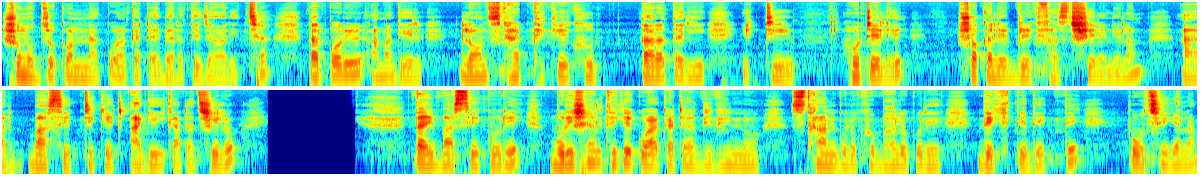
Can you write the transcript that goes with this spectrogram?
সমুদ্রকন্যা কুয়াকাটায় বেড়াতে যাওয়ার ইচ্ছা। তারপরে আমাদের লঞ্চ ঘাট থেকে খুব তাড়াতাড়ি একটি হোটেলে সকালের ব্রেকফাস্ট সেরে নিলাম আর বাসের টিকিট আগেই কাটা ছিল। তাই বাসে করে বরিশাল থেকে কুয়াকাটার বিভিন্ন স্থানগুলো খুব ভালো করে দেখতে দেখতে পৌঁছে গেলাম।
